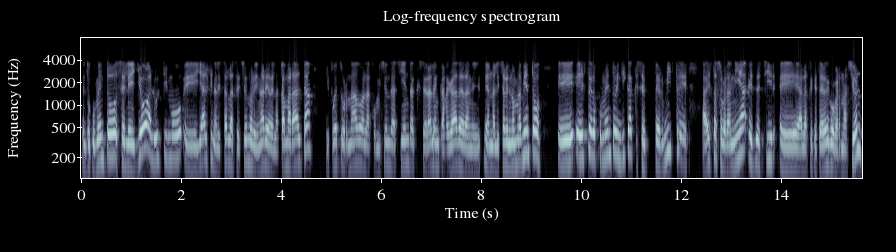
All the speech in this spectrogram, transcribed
El documento se leyó al último, eh, ya al finalizar la sesión ordinaria de la Cámara Alta y fue turnado a la Comisión de Hacienda, que será la encargada de analizar el nombramiento. Eh, este documento indica que se permite a esta soberanía, es decir, eh, a la Secretaría de Gobernación,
